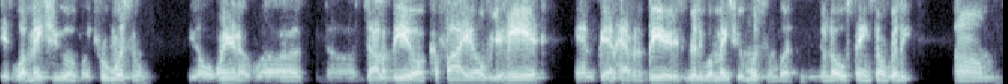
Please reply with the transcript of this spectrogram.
is what makes you a, a true Muslim. You know, wearing a uh, uh, or keffiyeh over your head and and having a beard is really what makes you a Muslim. But you know, those things don't really um,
